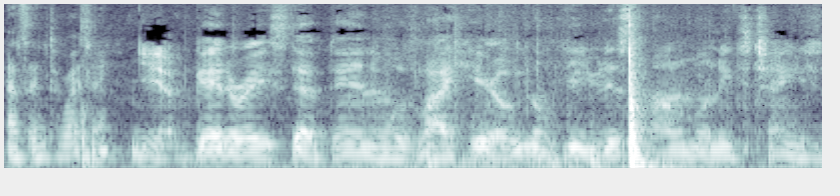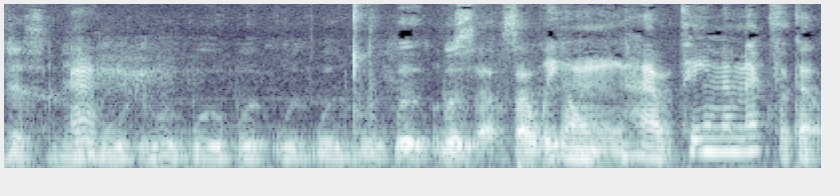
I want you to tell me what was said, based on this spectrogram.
That's interesting. Yeah, Gatorade stepped in and was like, "Here, we're gonna give you this amount of money to change this and that." Mm. Woo, woo, woo, woo, woo, woo, woo, woo. So, so we gonna have a team in Mexico.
